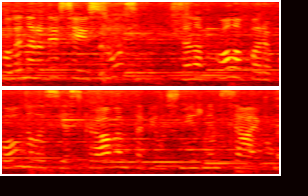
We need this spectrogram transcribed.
Коли народився Ісус, все навколо переповнилось яскравим та білосніжним сяйвом.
